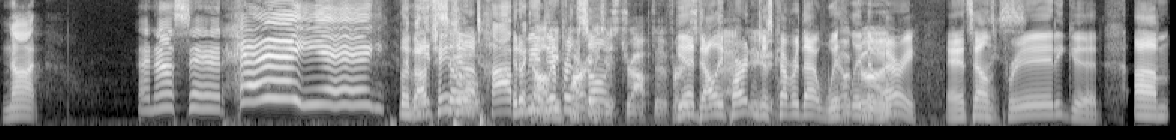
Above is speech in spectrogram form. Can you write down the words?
not. And I said, "Hey, yeah." Look, I mean, I'll change so it up. Topical. It'll be a Dolly different Parton song. just dropped a version yeah. Dolly that, Parton just covered that with Real Linda good. Perry, and it sounds Nice. pretty good. Um,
